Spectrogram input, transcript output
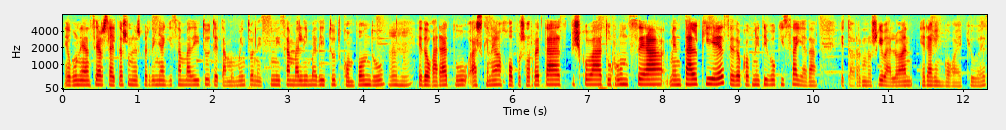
Egunean zehar zailtasun ezberdinak izan baditut eta momentuan ezin izan baldin baditut konpondu Mhm. edo garatu, azkenean jo, pues horretaz pixko bat urruntzea mentalki ez edo kognitiboki zaila da eta horrek noski baloan eragingo gaitu, ez?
